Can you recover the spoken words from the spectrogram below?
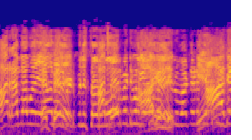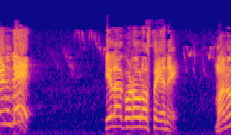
ఆ రాంబాబు ఏ, పేరు పెట్టి పిలుస్తావు నువ్వు? ఆ, పేరు పెట్టి పిలుస్తావు. ఆగండి. ఆగండి. నువ్వు మాట్లాడు. ఆగండి ఇలా గొడవలు వస్తాయని మనం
